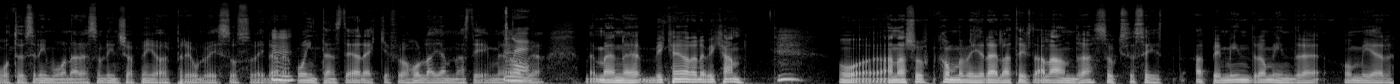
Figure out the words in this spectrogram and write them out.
2000 invånare som Linköping gör periodvis och så vidare. Mm. Och inte ens det räcker för att hålla jämna steg med Nej. övriga. Men, men eh, vi kan göra det vi kan. Mm. Och annars så kommer vi relativt alla andra successivt att bli mindre och mindre och mer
